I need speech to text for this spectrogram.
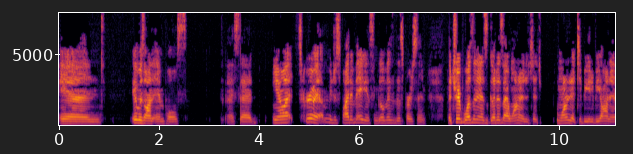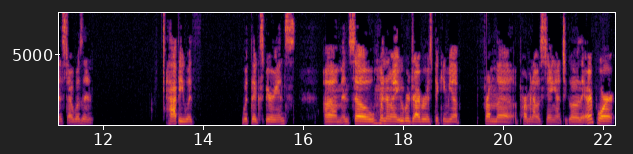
and it was on impulse. I said, you know what? Screw it. I'm gonna just fly to Vegas and go visit this person. The trip wasn't as good as I wanted it to wanted it to be, to be honest. I wasn't happy with with the experience. Um, and so when my Uber driver was picking me up from the apartment I was staying at to go to the airport,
